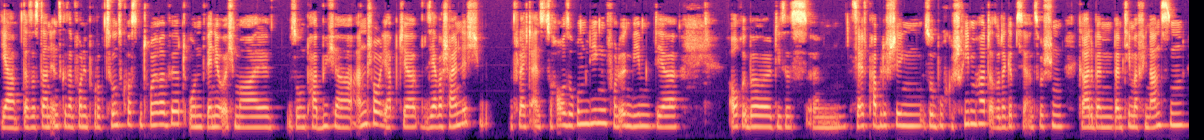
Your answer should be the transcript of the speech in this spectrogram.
ja, dass es dann insgesamt von den Produktionskosten teurer wird. Und wenn ihr euch mal so ein paar Bücher anschaut, ihr habt ja sehr wahrscheinlich vielleicht eins zu Hause rumliegen von irgendwem, der auch über dieses ähm, Self-Publishing so ein Buch geschrieben hat. Also da gibt's ja inzwischen, gerade beim, beim Thema Finanzen,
